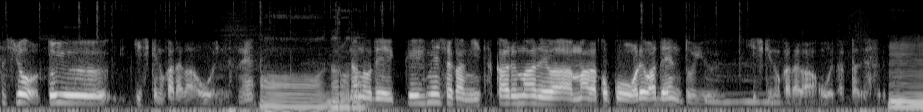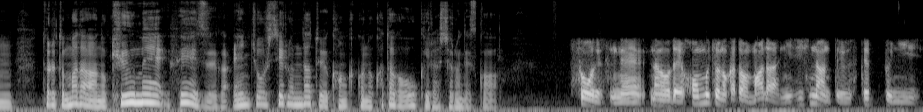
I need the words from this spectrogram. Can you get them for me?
出しようという意識の方が多いんですね。ああ、なるほど。なので、行方不明者が見つかるまでは、まだここ、俺は出んという意識の方が多かったです。うん。それと、まだ、あの、救命フェーズが延長しているんだという感覚の方が多くいらっしゃるんですか？そうですね、なので、本部長の方もまだ二次避難というステップに、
